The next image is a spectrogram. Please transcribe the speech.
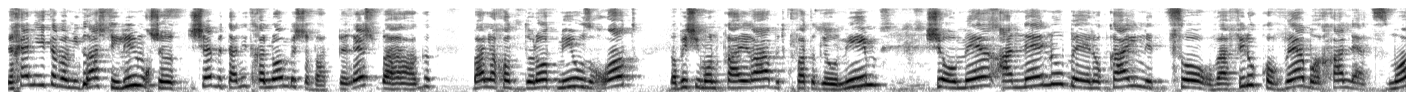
וכן היית במדרש תהילים וכשיושב בתענית חלום בשבת פירש בהאג בעל הלכות גדולות מי הוא זוכרות? רבי שמעון קיירא בתקופת הגאונים שאומר עננו באלוקיי נצור ואפילו קובע ברכה לעצמו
